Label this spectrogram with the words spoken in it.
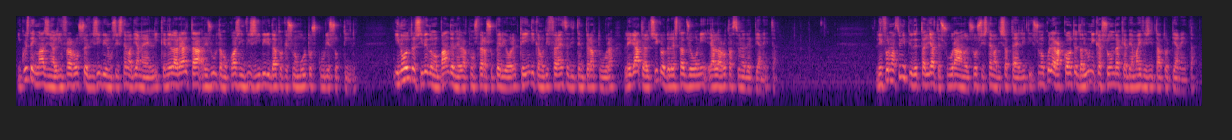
In questa immagine all'infrarosso è visibile un sistema di anelli che nella realtà risultano quasi invisibili dato che sono molto scuri e sottili. Inoltre si vedono bande nell'atmosfera superiore che indicano differenze di temperatura legate al ciclo delle stagioni e alla rotazione del pianeta. Le informazioni più dettagliate su Urano e il suo sistema di satelliti sono quelle raccolte dall'unica sonda che abbia mai visitato il pianeta.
